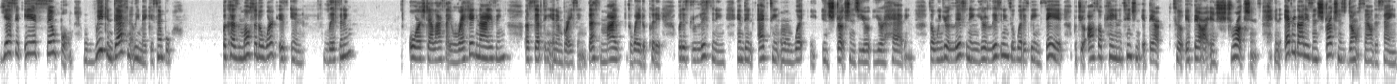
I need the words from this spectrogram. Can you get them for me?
Yes, it is simple. We can definitely make it simple because most of the work is in listening, or shall I say recognizing, accepting and embracing. That's my the way to put it. But it's listening and then acting on what instructions you're you're having. So when you're listening, you're listening to what is being said, but you're also paying attention if there are to if there are instructions and everybody's instructions don't sound the same.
